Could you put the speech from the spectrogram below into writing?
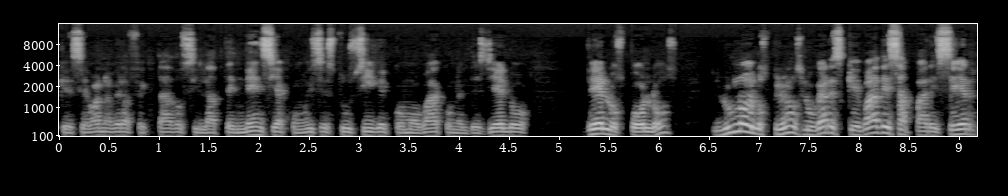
que se van a ver afectados si la tendencia, como dices tú, sigue como va con el deshielo de los polos, uno de los primeros lugares que va a desaparecer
